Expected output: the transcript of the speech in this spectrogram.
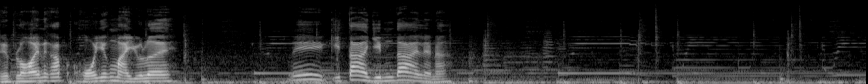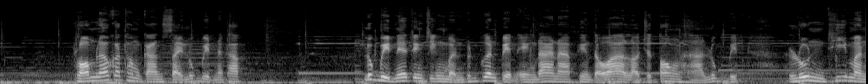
เรียบร้อยนะครับ โหยังใหม่อยู่เลย นี่กีตาร์ยิ้มได้เลยนะ พร้อมแล้วก็ทำการใส่ลูกบิดนะครับ ลูกบิดเนี่ยจริง ๆ เหมือนเพื่อนๆเปลี่ยนเองได้นะ เพียงแต่ว่าเราจะต้องหาลูกบิดรุ่นที่มัน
